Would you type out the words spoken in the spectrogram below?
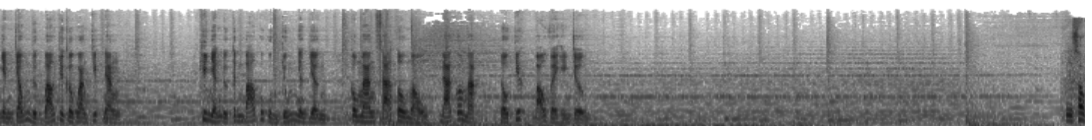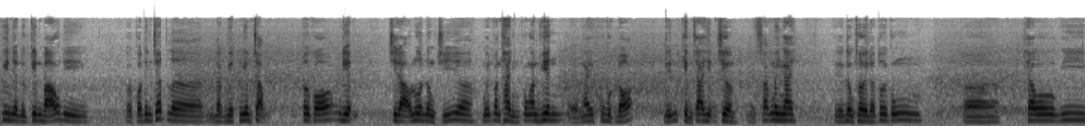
nhanh chóng được báo cho cơ quan chức năng. Khi nhận được tin báo của quần chúng nhân dân, công an xã Tô Mậu đã có mặt tổ chức bảo vệ hiện trường. Thì sau khi nhận được tin báo thì ờ, có tính chất là đặc biệt nghiêm trọng. Tôi có điện chỉ đạo luôn đồng chí ờ, Nguyễn Văn Thành, công an viên ở ngay khu vực đó đến kiểm tra hiện trường để xác minh ngay. Đồng thời là tôi cũng uh, theo cái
